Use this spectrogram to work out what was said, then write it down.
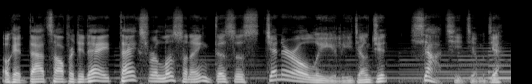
OK，that's all for today. Thanks for listening. This is General Li 李将军。下期节目见。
